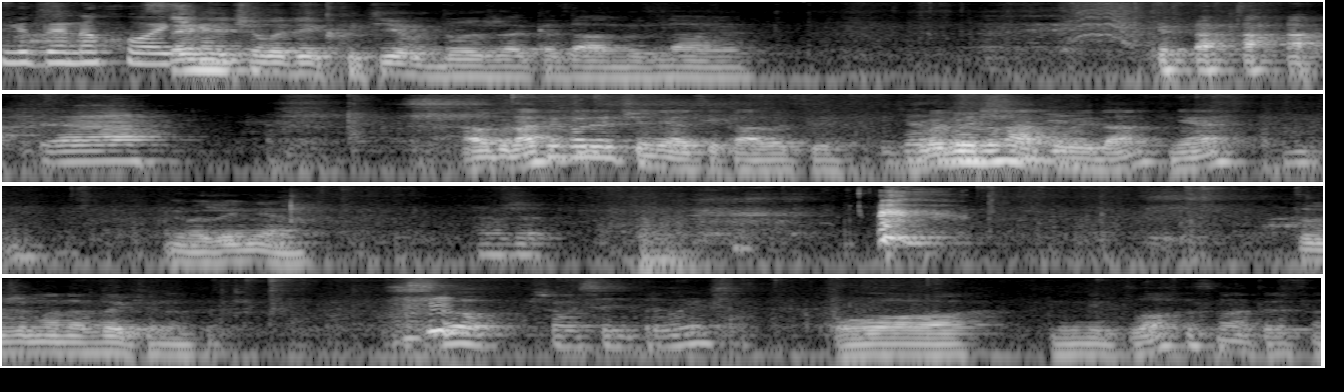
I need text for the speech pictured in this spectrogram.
людина хоче. Синій чоловік хотів дуже, казав, не знаю. А одинакові ходять чи ні, цікаво ці? Вроді що так? Ні? Може і ні. Тут вже можна викинути. Що, що ми сьогодні тренуємося? О, ну неплохо смотрится.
